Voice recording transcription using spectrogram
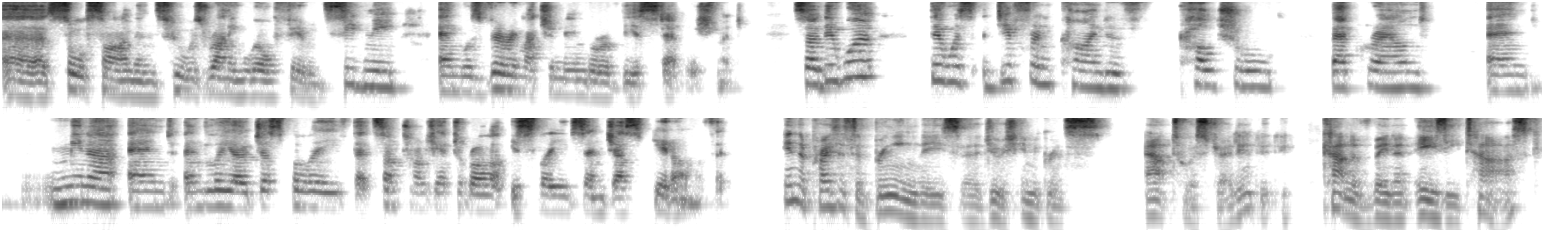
uh, Saul Symonds, who was running welfare in Sydney and was very much a member of the establishment. So there were there was a different kind of cultural background, and Mina and, and Leo just believed that sometimes you had to roll up your sleeves and just get on with it in the process of bringing these uh, Jewish immigrants out to Australia, it, it can't have been an easy task.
